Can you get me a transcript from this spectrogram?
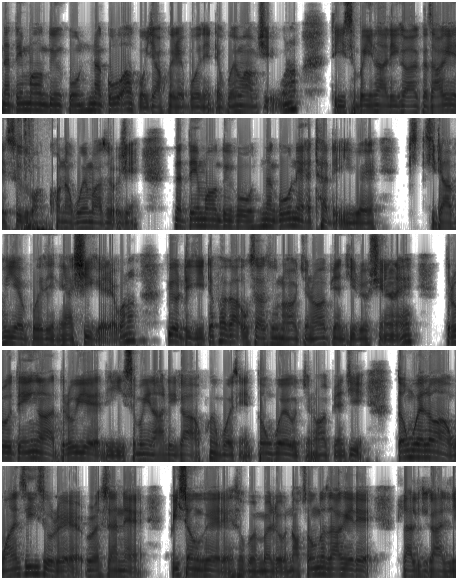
နှစ်သိန်းပေါင်းသွင်းကို2ကိုအောက်ကိုရောက်ခဲ့တဲ့ပွဲစဉ်တပွဲမှမရှိဘူးပေါ့နော်ဒီစပိန်လာလီဂါကစားခဲ့တဲ့စုစုပေါင်း9ပွဲမှာဆိုလို့ရှိရင်နှစ်သိန်းပေါင်းသွင်းကို2ကိုနဲ့အထက်တည်းပဲဂီတာဖေးရဲ့ပွဲစဉ်တွေကရှိခဲ့တယ်ပေါ့နော်ပြီးတော့ဒီတစ်ဖက်ကဥစားစုနာကိုကျွန်တော်ပြန်ကြည့်လို့ရှိရင်လည်းသူတို့အသင်းကသူတို့ရဲ့ဒီစပိန်လာလီဂါအဖွင့်ပွဲစဉ်3ပွဲကိုကျွန်တော်ပြန်ကြည့်3ပွဲလုံးက 1C ဆိုတဲ့ result နဲ့ပြီးဆုံးခဲ့တယ်ဆိုပေမဲ့လို့နောက်ဆုံးကစားခဲ့တဲ့လာလီဂါ၄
